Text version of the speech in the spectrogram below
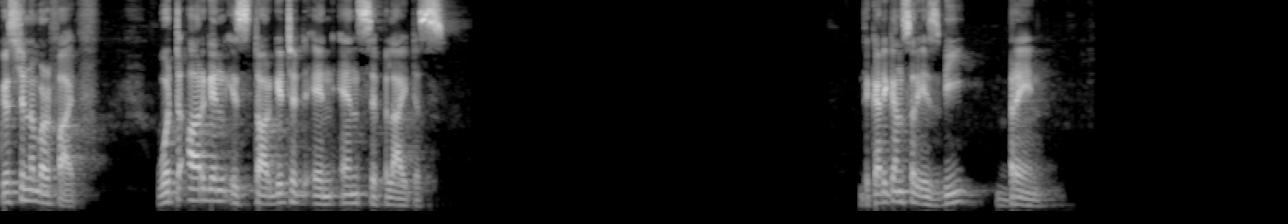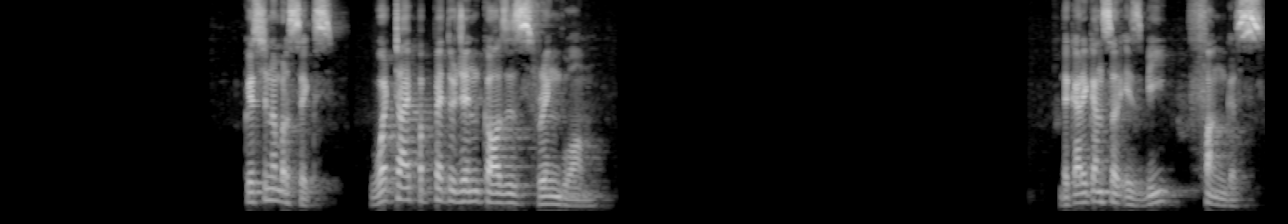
Question number 5. What organ is targeted in encephalitis? The correct answer is B. Brain. Question number 6. What type of pathogen causes ringworm? The correct answer is B. Fungus.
